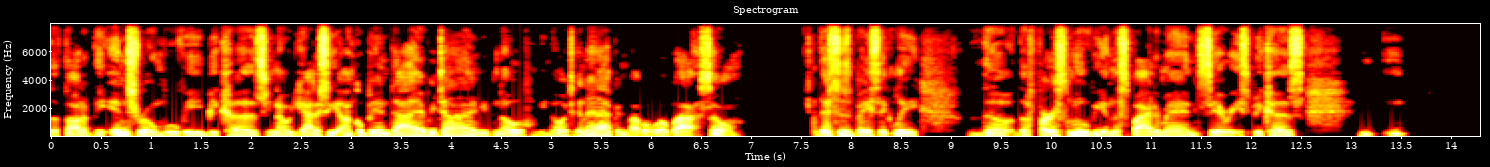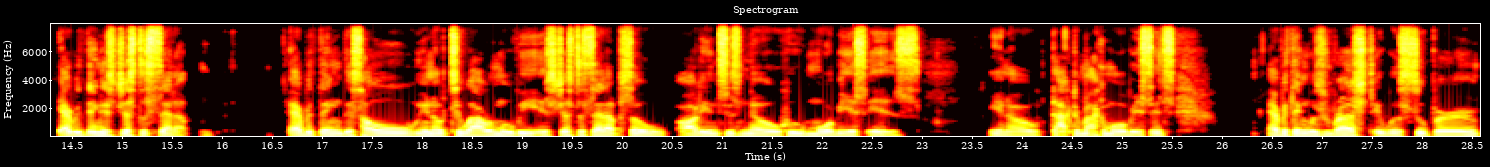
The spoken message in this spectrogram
the thought of the intro movie because you know you got to see Uncle Ben die every time even though you know it's going to happen blah blah blah blah so this is basically the the first movie in the Spider-Man series because everything is just a setup everything, this whole, you know, two hour movie is just a setup so audiences know who Morbius is. You know, Dr. Michael Morbius. It's everything was rushed. It was super.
